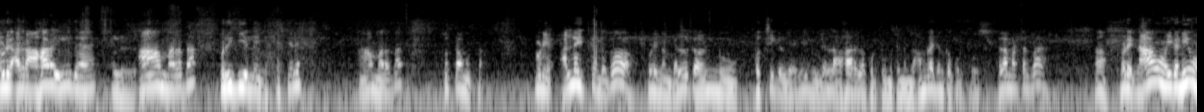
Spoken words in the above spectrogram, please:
ನೋಡಿ ಅದರ ಆಹಾರ ಎಲ್ಲಿದೆ? ಆ ಮರದ ಪರಿಧಿಯಲ್ಲೇ ಇದೆ. ಅಷ್ಟೇ ಆ ಮರದ ಸುತ್ತಮುತ್ತ. ನೋಡಿ ಅಲ್ಲೇ ಇತ್ಕೊಂಡದು ನೋಡಿ ನಮ್ಗೆಲ್ಲ ಹಣ್ಣು ಪಕ್ಷಿಗಳಿಗೆ ಇದು ಎಲ್ಲ ಆಹಾರ ಎಲ್ಲ ಕೊಡ್ತು, ಮತ್ತು ನಮ್ಗೆ ಆಮ್ಲಜನಕ ಕೊಡ್ತು, ಎಲ್ಲ ಮಾಡ್ತಲ್ವಾ? ಹಾಂ, ನೋಡಿ, ನಾವು ಈಗ ನೀವು,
